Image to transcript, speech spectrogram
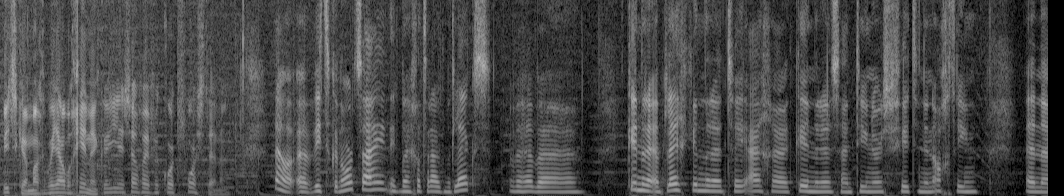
Wietske, mag ik bij jou beginnen? Kun je jezelf even kort voorstellen? Nou, Wietske Noordzij, ik ben getrouwd met Lex. We hebben kinderen en pleegkinderen, twee eigen kinderen, zijn tieners, 14 en 18. En uh,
